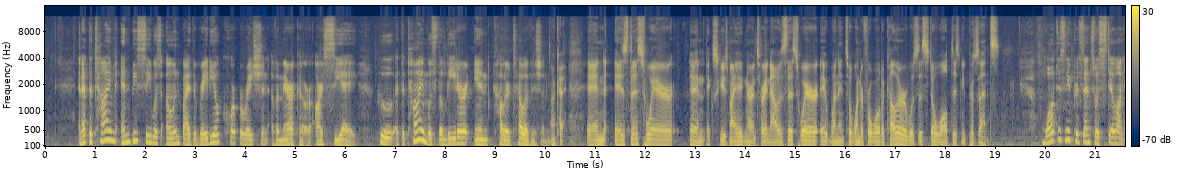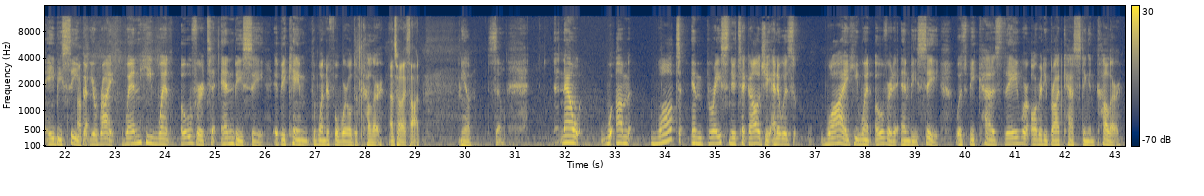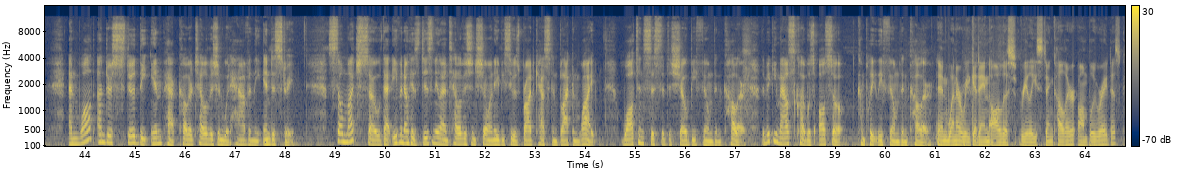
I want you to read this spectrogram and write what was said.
And at the time, NBC was owned by the Radio Corporation of America, or RCA, who at the time was the leader in color television. Okay. And is this where and excuse my ignorance right now, is this where it went into Wonderful World of Color or was this still Walt Disney Presents? Walt Disney Presents was still on ABC, Okay. but you're right. When he went over to NBC, it became The Wonderful World of Color. That's what I thought. Yeah. So now, um, Walt embraced new technology, and it was why he went over to NBC was because they were already broadcasting in color. And Walt understood the impact color television would have in the industry. So much so that even though his Disneyland television show on ABC was broadcast in black and white, Walt insisted the show be filmed in color. The Mickey Mouse Club was also completely filmed in color. And when are we getting all this released in color on Blu-ray disc?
